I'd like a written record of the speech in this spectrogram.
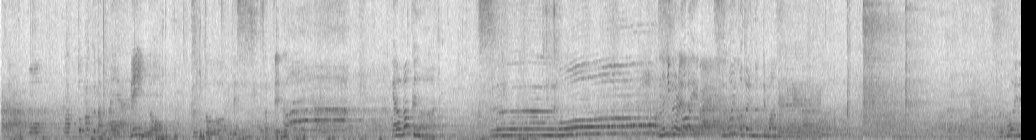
ここワットパクナムの。メインの仏塔です。さて。やばくないすごー何これすごいことになってますすごいね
